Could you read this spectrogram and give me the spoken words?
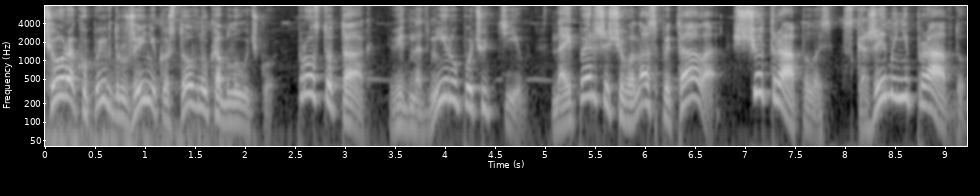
Вчора купив дружині коштовну каблучку. Просто так, від надміру почуттів. Найперше, що вона спитала, що трапилось, скажи мені правду,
